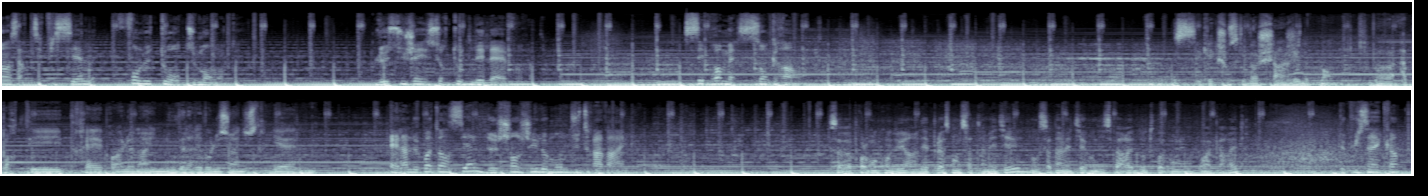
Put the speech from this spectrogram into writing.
De l'intelligence artificielle font le tour du monde. Le sujet est sur toutes les lèvres. Ses promesses sont grandes. C'est quelque chose qui va changer notre monde, qui va apporter très probablement une nouvelle révolution industrielle. Elle a le potentiel de changer le monde du travail. Ça va probablement conduire à un déplacement de certains métiers, certains métiers vont disparaître, d'autres vont apparaître. Depuis cinq ans,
